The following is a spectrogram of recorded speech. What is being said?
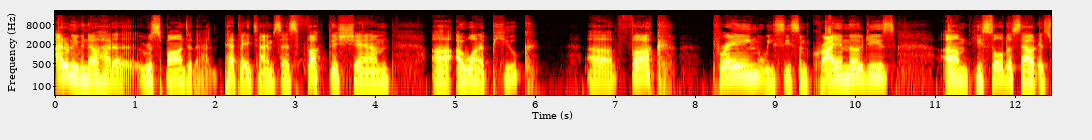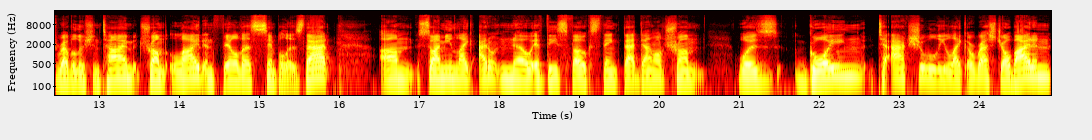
I don't even know how to respond to that. Pepe Time says, fuck this sham. Uh, I want to puke. Uh, fuck praying. We see some cry emojis. Um, he sold us out. It's revolution time. Trump lied and failed us. Simple as that. Um, so I mean, like, I don't know if these folks think that Donald Trump was going to actually like arrest Joe Biden,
